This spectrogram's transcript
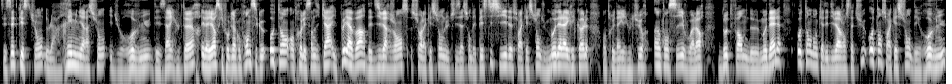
C'est cette question de la rémunération et du revenu des agriculteurs. Et d'ailleurs, ce qu'il faut bien comprendre, c'est que autant entre les syndicats, il peut y avoir des divergences sur la question de l'utilisation des pesticides, sur la question du modèle agricole entre une agriculture intensive ou alors d'autres formes de modèles. Autant donc il y a des divergences là-dessus, autant sur la question des revenus,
